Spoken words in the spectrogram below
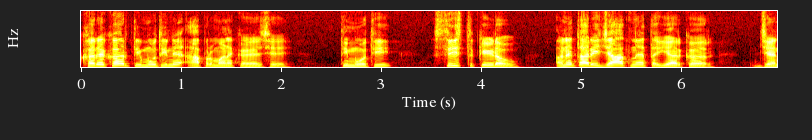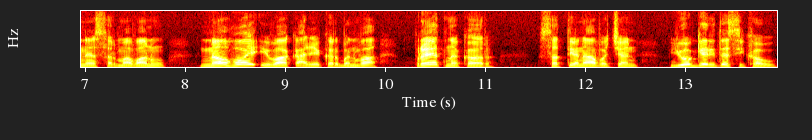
ખરેખર તિમોથીને આ પ્રમાણે કહે છે, તિમોથી, શિસ્ત કેળવ અને તારી જાતને તૈયાર કર. જેને શરમાવાનું ન હોય એવા કાર્યકર બનવા પ્રયત્ન કર. સત્યના વચન યોગ્ય રીતે શીખવ.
